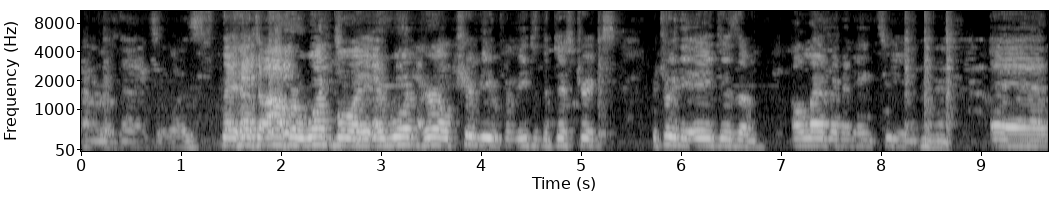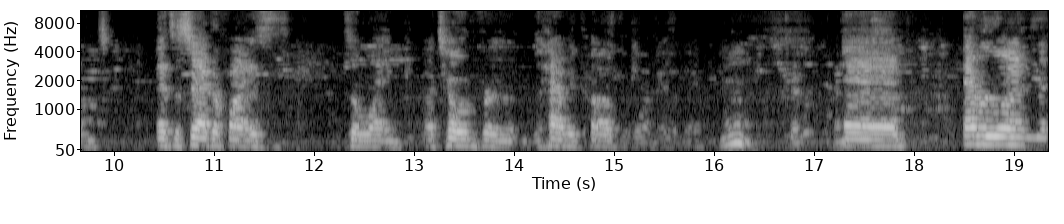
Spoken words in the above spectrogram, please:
I don't know what that accent was. They had to offer one boy and one girl tribute from each of the districts between the ages of 11 and 18. Mhm. And it's a sacrifice to, like, atone for having caused the war, basically. Mm. Okay. And everyone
